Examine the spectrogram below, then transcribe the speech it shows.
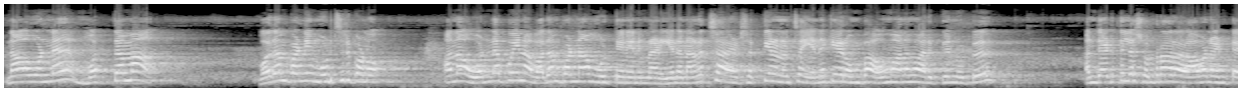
நான் உன்னை மொத்தமா வதம் பண்ணி முடிச்சிருக்கணும். ஆனால் உன்னை போய் நான் வதம் பண்ணாமல் விட்டேன். எனக்கு நான் என்னை நினச்சா சக்தியை நினச்சா எனக்கே ரொம்ப அவமானமாக இருக்குன்னுட்டு அந்த இடத்துல சொல்கிறார் ராவணன்ட்ட.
